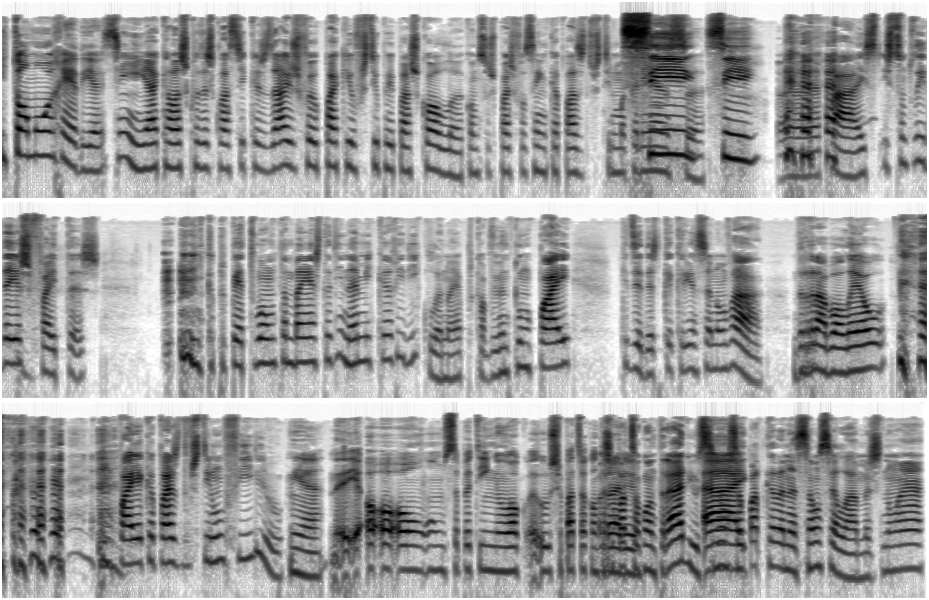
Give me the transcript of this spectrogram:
e tomam a rédea. Sim, e há aquelas coisas clássicas de ah, foi o pai que o vestiu para ir para a escola, como se os pais fossem incapazes de vestir uma Sim, criança. sim. Ah, pá, isto, isto são tudo ideias feitas que perpetuam também esta dinâmica ridícula, não é? Porque obviamente um pai, quer dizer, desde que a criança não vá de rabo ao léu, um pai é capaz de vestir um filho. Yeah. Ou, ou- ou um sapatinho, os sapatos ao Os contrário. sapatos ao contrário, sim, Ai. um sapato de cada nação, sei lá, mas não há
